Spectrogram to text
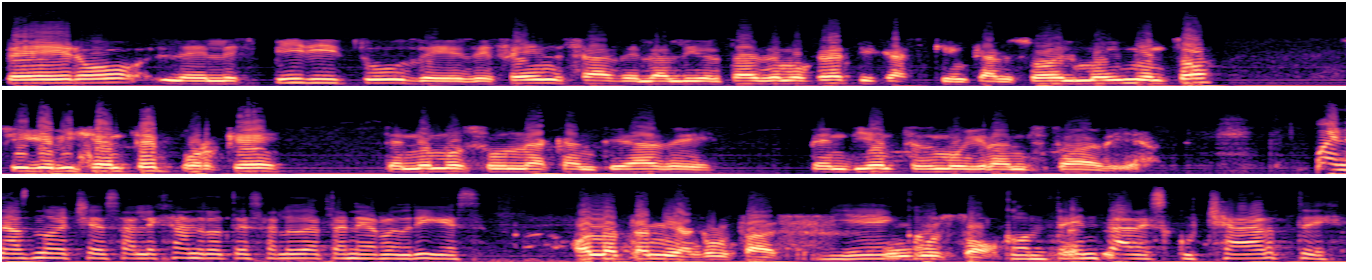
pero el espíritu de defensa de las libertades democráticas que encabezó el movimiento sigue vigente porque tenemos una cantidad de pendientes muy grandes todavía. Buenas noches, Alejandro. Te saluda Tania Rodríguez. Hola Tania, ¿cómo estás? Bien, un gusto. Contenta de escucharte.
